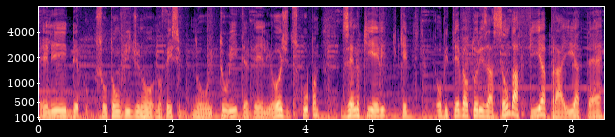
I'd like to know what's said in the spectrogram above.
Ele soltou um vídeo no, no Facebook, no Twitter dele hoje, desculpa, dizendo que ele, que ele obteve autorização da FIA para ir até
